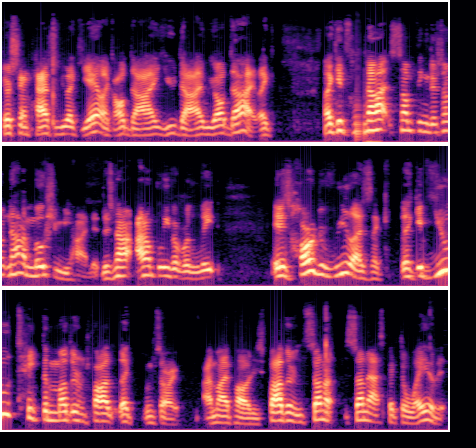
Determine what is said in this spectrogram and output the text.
You're just gonna casually be like, yeah, like I'll die, you die, we all die. Like like it's not something. There's not emotion behind it. There's not. I don't believe a relate. It is hard to realize. Like like if you take the mother and father. Like I'm sorry. My apologies. Father and son son aspect away of it.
